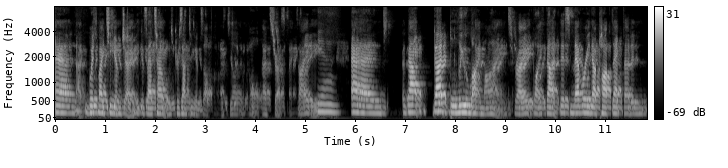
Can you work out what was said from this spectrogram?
and with my TMJ because that's how it was presenting itself when I was dealing with all that stress and anxiety. Yeah. And that that blew my mind, right? Like that this memory that popped up that in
